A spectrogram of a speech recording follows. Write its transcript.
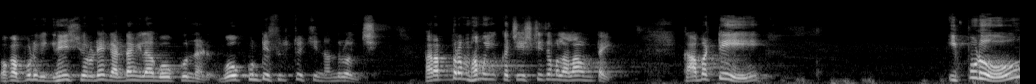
ఒకప్పుడు విఘ్నేశ్వరుడే గడ్డం ఇలా గోక్కున్నాడు. గోక్కుంటే సృష్టి వచ్చింది అందులోంచి. పరబ్రహ్మము యొక్క చేష్టితములు అలా ఉంటాయి. కాబట్టి ఇప్పుడు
